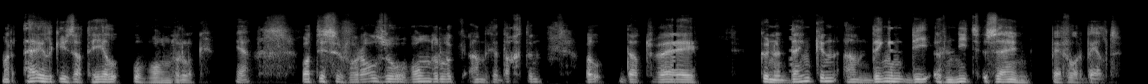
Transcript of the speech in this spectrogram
maar eigenlijk is dat heel wonderlijk. Ja. Wat is er vooral zo wonderlijk aan gedachten? Wel, dat wij kunnen denken aan dingen die er niet zijn, bijvoorbeeld.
